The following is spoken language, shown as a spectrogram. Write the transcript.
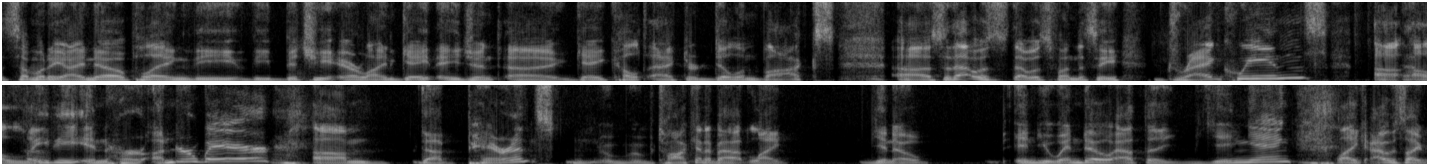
somebody I know playing the the bitchy airline gate agent, uh, gay cult actor Dylan Vox. Uh, so that was that was fun to see. Drag queens, uh, a lady in her underwear, um, the parents talking about like you know innuendo out the yin yang. Like I was like,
